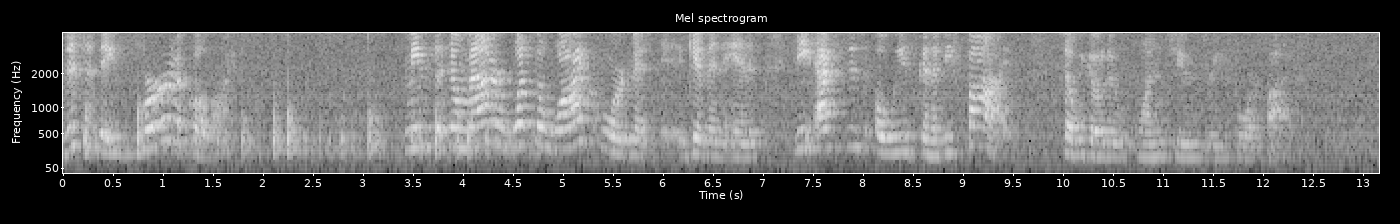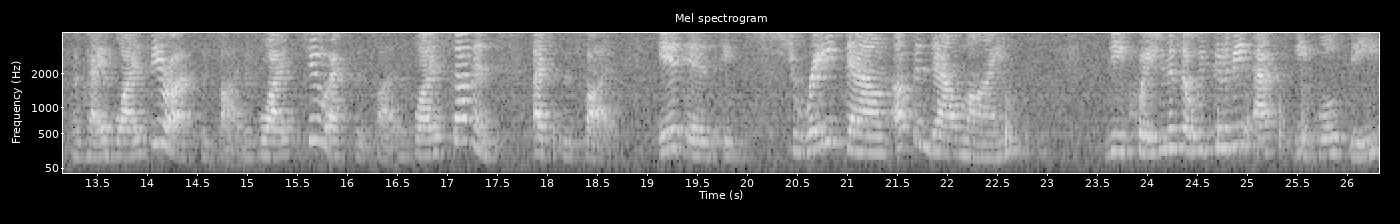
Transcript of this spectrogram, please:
This is a vertical line. means that no matter what the y coordinate given is, the x is always going to be 5. So we go to 1, 2, 3, 4, 5. Okay, if y is 0, x is 5. If y is 2, x is 5. If y is 7, x is 5. It is a straight down, up and down line. The equation is always going to be x equals the,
